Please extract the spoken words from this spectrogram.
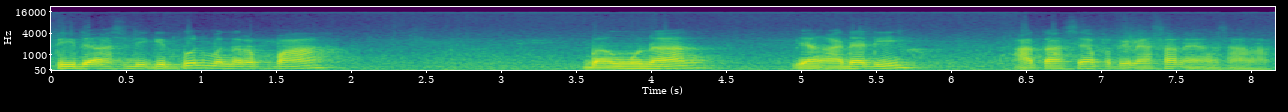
tidak sedikit pun menerpa bangunan yang ada di atasnya petilasan yang salah.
